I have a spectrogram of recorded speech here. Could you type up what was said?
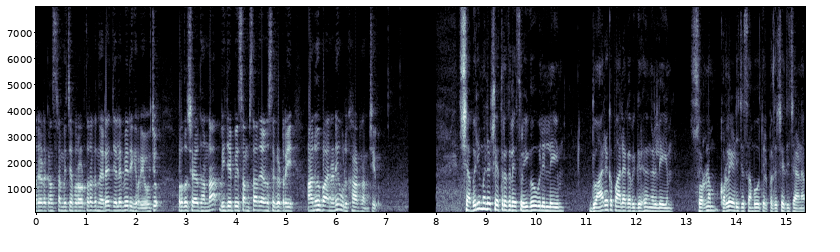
മറികടക്കാൻ ശ്രമിച്ച പ്രവർത്തകർക്ക് നേരെ ജലപേരിക പ്രയോഗിച്ചു. പ്രതിഷേധ ബി ജെ പി സംസ്ഥാന ജനറൽ സെക്രട്ടറി അനൂപ് ആന്റണി ഉദ്ഘാടനം ചെയ്തു. ശബരിമല ക്ഷേത്രത്തിലെ ശ്രീകോവിലിലെയും ദ്വാരകപാലക വിഗ്രഹങ്ങളിലെയും സ്വർണം കൊള്ളയടിച്ച സംഭവത്തിൽ പ്രതിഷേധിച്ചാണ്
